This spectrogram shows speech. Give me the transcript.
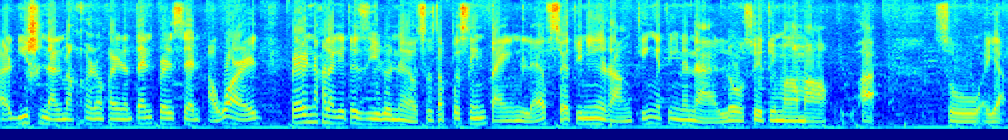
additional, makakaroon kayo ng 10% award, pero nakalagay ito 0 na yun. So, tapos yung time left. So, ito yung ranking, ito yung nanalo. So, ito yung mga makakuha. So, ayan.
